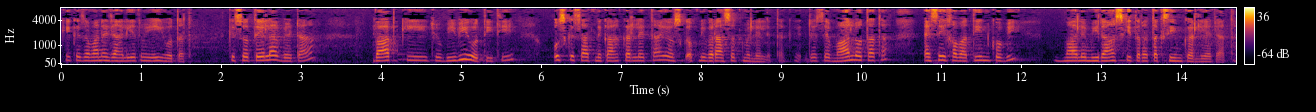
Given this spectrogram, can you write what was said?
کیونکہ زمانے جاہلیت میں یہی ہوتا تھا کہ سوتےلا بیٹا باپ کی جو بیوی ہوتی تھی، اس کے ساتھ نکاح کر لیتا یا اس کو اپنی وراثت میں لے لیتا، جیسے مال ہوتا تھا، ایسے ہی خواتین کو بھی مال میراث کی طرح تقسیم کر لیا جاتا۔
